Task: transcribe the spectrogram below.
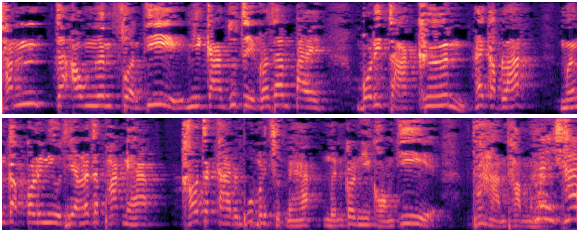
ฉันจะเอาเงินส่วนที่มีการทุจริตคอร์รัปชันไป บริจาคคืนให้กับรัฐ เหมือนกับกรณีอุทยานราชพักษ์เนี่ยฮะเขาจะกลายเป็นผู้บริสุทธิ์ไหมฮะ เหมือนกรณีของที่ทหารทำฮะไม่ใช่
